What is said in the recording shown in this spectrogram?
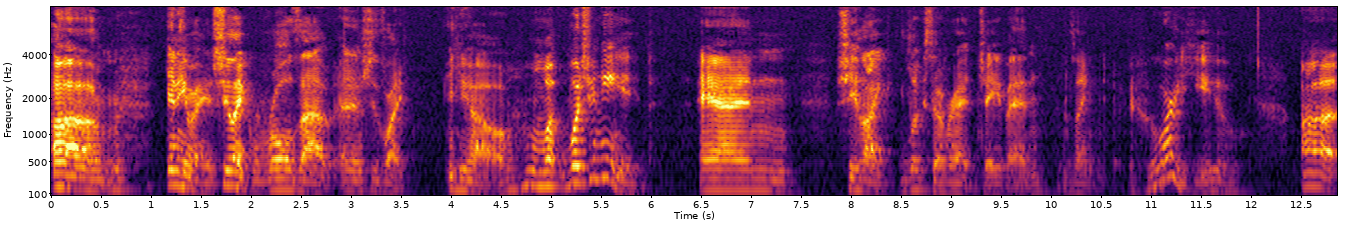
um. Anyway, she like rolls up and she's like, "Yo, what what you need?" And she like looks over at Javen and is like, "Who are you?" uh,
